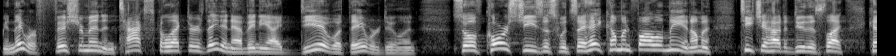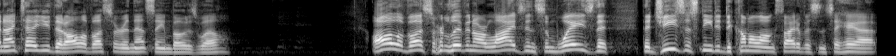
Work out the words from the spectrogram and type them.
I mean, they were fishermen and tax collectors. They didn't have any idea what they were doing. So, of course, Jesus would say, Hey, come and follow me, and I'm going to teach you how to do this life. Can I tell you that all of us are in that same boat as well? All of us are living our lives in some ways that, that Jesus needed to come alongside of us and say, Hey, uh,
